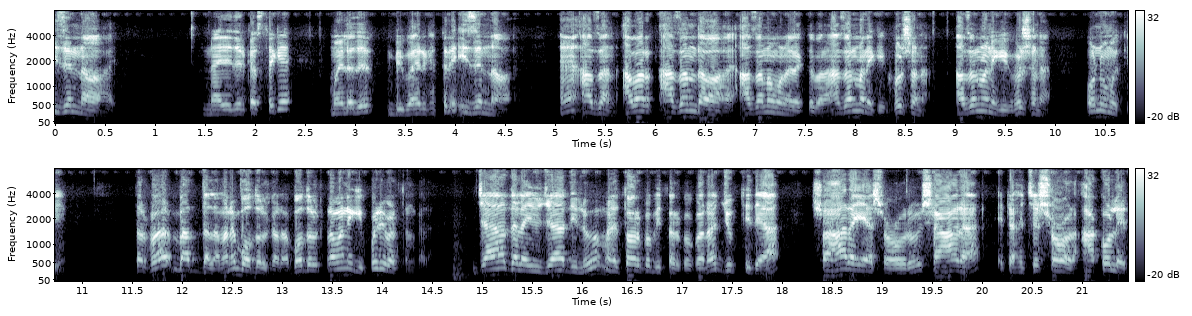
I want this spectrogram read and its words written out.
ইজেন নেওয়া হয়। নারীদের কাছ থেকে মহিলাদের বিবাহের ক্ষেত্রে ইজেন নেওয়া হয়। হ্যাঁ আজান। আবার আজান দেওয়া হয়। আজানও মনে রাখতে পারে আজান মানে কি? ঘোষণা। আজান মানে কি? ঘোষণা, অনুমতি। তারপর বাদ দালা মানে বদল করা। বদল করা মানে কি? পরিবর্তন করা। যা দালাইউ যা দিল মানে তর্ক বিতর্ক করা, যুক্তি দেয়া। সাহারা ইয়া শহর, সাহারা, এটা হচ্ছে শহর, আকলের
